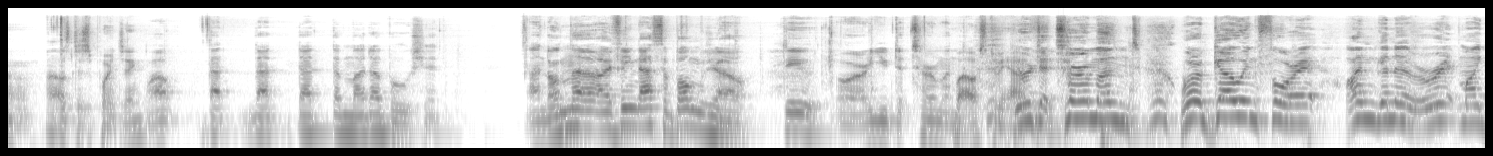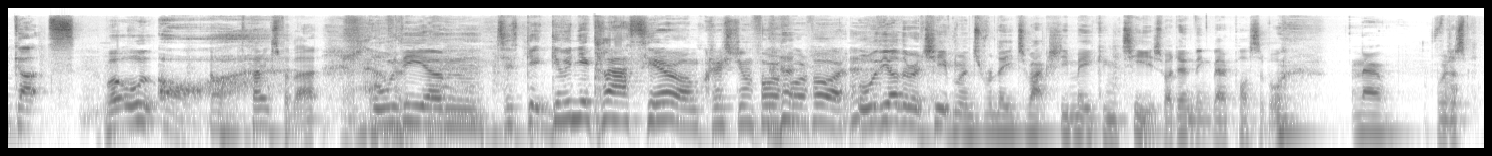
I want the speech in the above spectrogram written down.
oh, that was disappointing. Well, that that that the mother bullshit. And on that, I think that's a bombshell. Dude, or are you determined? What else do we have? You're determined. We're going for it. I'm gonna rip my guts. Well, all, oh, thanks for that. All the um, Just gi- giving you class here on Kristian four four four. all the other achievements relate to actually making tea, so I don't think they're possible. No. We're just,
